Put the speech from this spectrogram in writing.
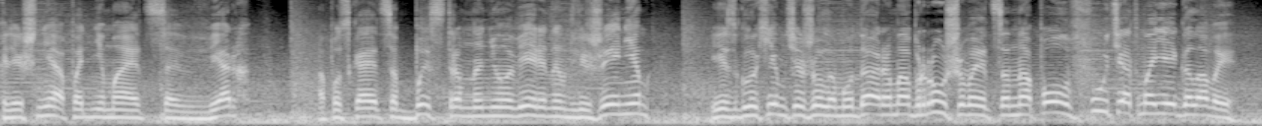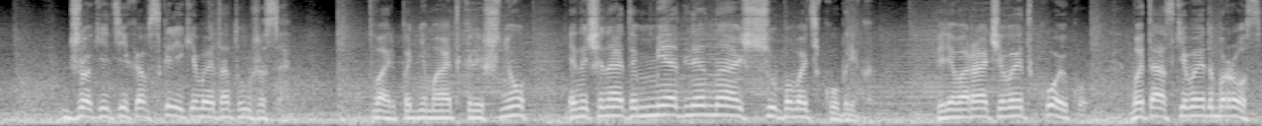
Клешня поднимается вверх, опускается быстрым, но неуверенным движением и с глухим тяжелым ударом обрушивается на пол в футе от моей головы. Джоки тихо вскрикивает от ужаса. Тварь поднимает клешню и начинает медленно ощупывать кубрик. Переворачивает койку, вытаскивает брус,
